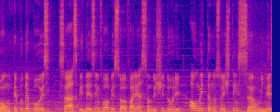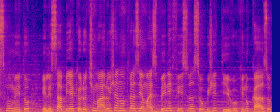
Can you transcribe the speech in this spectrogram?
bom, um tempo depois, Sasuke desenvolve sua variação do Shidori, aumentando sua extensão, e nesse momento ele sabia que Orochimaru já não trazia mais benefícios a seu objetivo, que no caso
